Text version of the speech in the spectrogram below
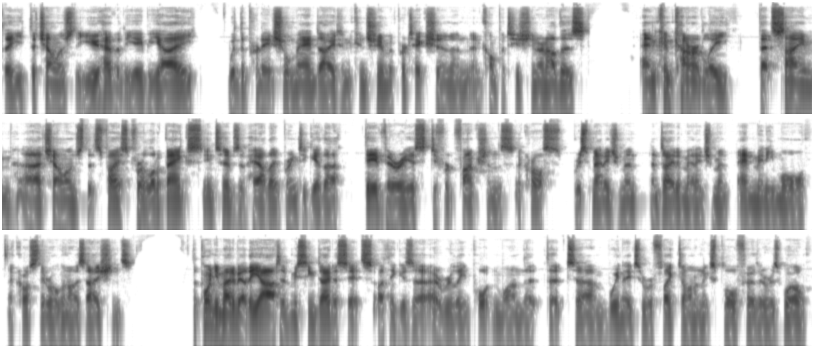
the the challenge that you have at the EBA with the prudential mandate and consumer protection and, and competition and others. And concurrently, that same uh, challenge that's faced for a lot of banks in terms of how they bring together their various different functions across risk management and data management and many more across their organisations. The point you made about the art of missing data sets, I think, is a, a really important one that that um, we need to reflect on and explore further as well.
